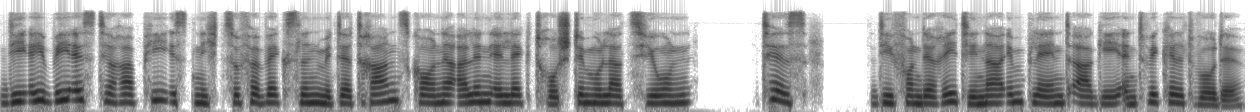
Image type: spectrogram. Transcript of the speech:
Die EBS-Therapie ist nicht zu verwechseln mit der transkornealen Elektrostimulation, TES, die von der Retina Implant AG entwickelt wurde.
